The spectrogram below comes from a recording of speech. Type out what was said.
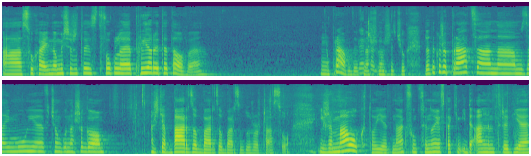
A słuchaj, no myślę, że to jest w ogóle priorytetowe. Naprawdę w Dlaczego? naszym życiu. Dlatego, że praca nam zajmuje w ciągu naszego życia bardzo, bardzo, bardzo dużo czasu. I że mało kto jednak funkcjonuje w takim idealnym trybie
